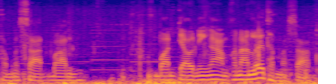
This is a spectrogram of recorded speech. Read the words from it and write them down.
ธรรมศาสตร์บานบานเจ้านี่งามขนาดเลยธรรมศาสตร์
